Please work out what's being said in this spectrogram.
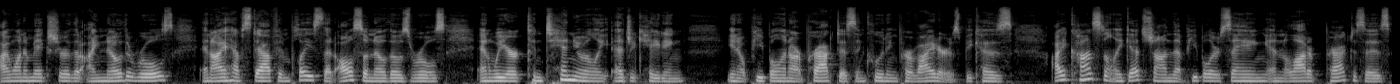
I want to make sure that I know the rules and I have staff in place that also know those rules. And we are continually educating, you know, people in our practice, including providers, because I constantly get, Sean, that people are saying in a lot of practices,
